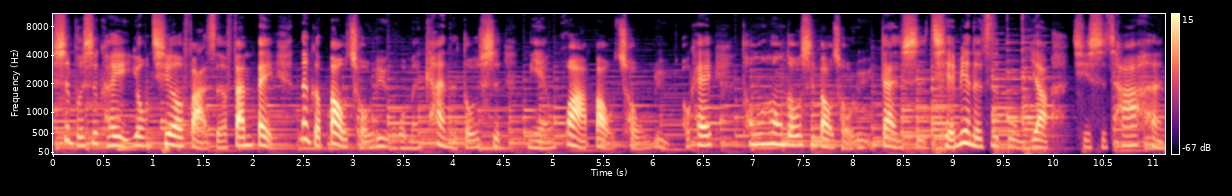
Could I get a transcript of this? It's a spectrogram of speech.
是不是可以用七二法则翻倍那？那个报酬率，我们看的都是年化报酬率，OK，通通都是报酬率，但是。前面的字不一样，其实差很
